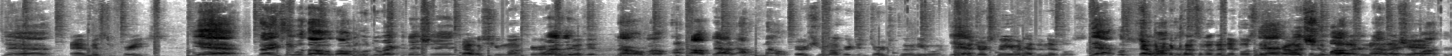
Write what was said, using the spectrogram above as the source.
Yeah, and Mr. Freeze. yeah. Nice. He was those. I don't know who directed that shit. That was Schumacher. Was it? Was it? No, no. I, I doubt it. I don't know. Or Schumacher did George Clooney one. Yeah. The George Clooney one had the nipples. That was That one had the close up of the nipples and the That was crotch and the butt and all That that. was yeah.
